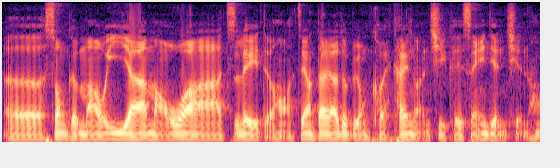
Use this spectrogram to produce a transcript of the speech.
呃送个毛衣啊、毛袜啊之类的哈，这样大家都不用开开暖气，可以省一点钱哈。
